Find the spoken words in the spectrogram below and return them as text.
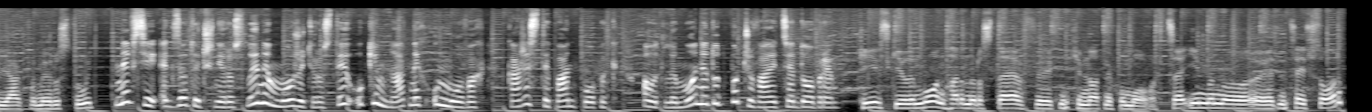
як вони ростуть. Не всі екзотичні рослини можуть рости у кімнатних умовах, каже Степан Попик. А от лимони тут почуваються добре. Київський лимон гарно росте в е, кімнатних умовах. Це іменно е, цей сорт,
